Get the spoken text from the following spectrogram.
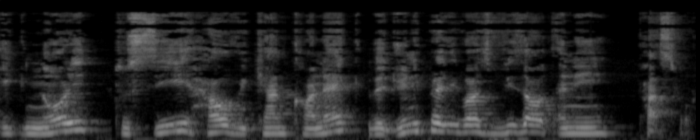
ignore it to see how we can connect the Juniper device without any password.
